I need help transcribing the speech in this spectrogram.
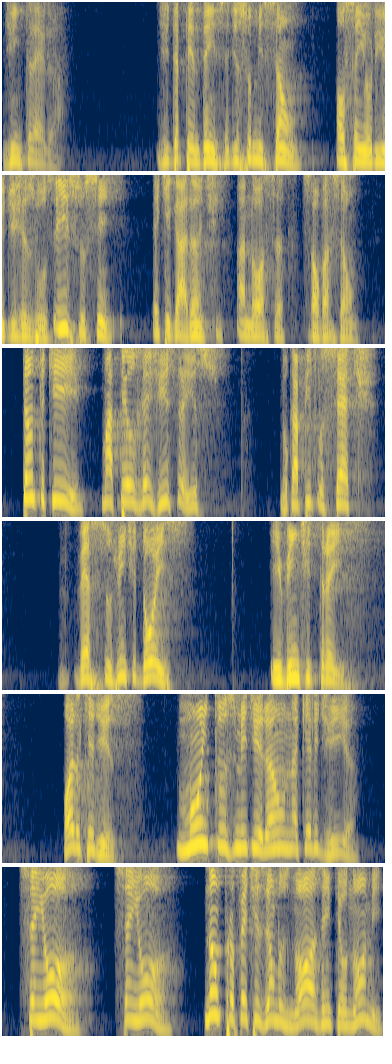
de entrega, de dependência, de submissão ao senhorio de Jesus. Isso sim é que garante a nossa salvação. Tanto que Mateus registra isso. No capítulo 7, versos 22 e 23. Olha o que diz: Muitos me dirão naquele dia: Senhor, Senhor, não profetizamos nós em teu nome?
